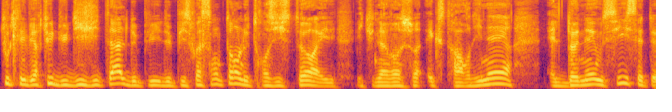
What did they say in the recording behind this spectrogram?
toutes les vertus du digital depuis depuis 60 ans. Le transistor est, est une invention extraordinaire. Elle donnait aussi cette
